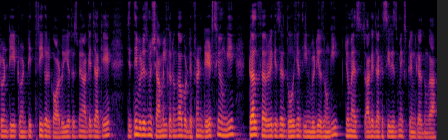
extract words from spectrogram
twenty twenty three को रिकॉर्ड हुई है। तो इसमें आगे जाके जितनी वीडियोज़ में शामिल करूँगा, वो डिफरेंट डेट्स की होंगी। ट्वेल्थ फेबररी की सिर्फ़ दो या तीन वीडियोज़ होंगी, जो मैं आगे जाकर सीरीज़ में एक्सप्लेन कर दूँगा।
